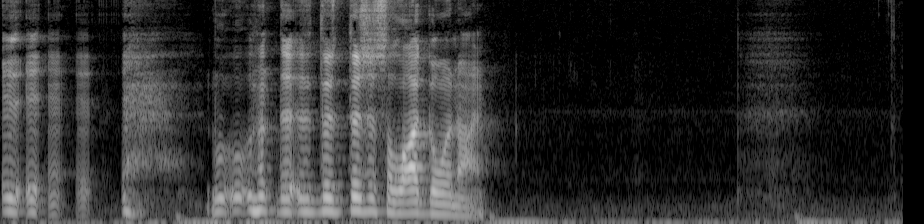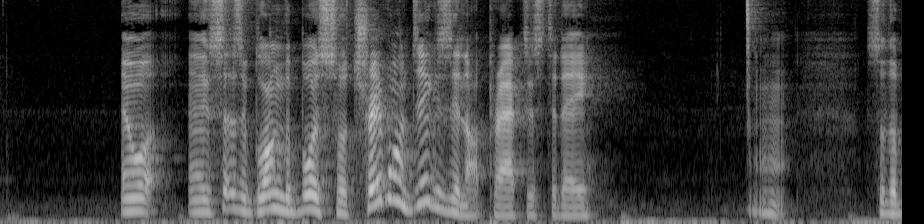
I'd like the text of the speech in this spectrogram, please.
It, it, it, there's just a lot going on. And, well, and it says it belonged to the boys. So Trevon Diggs is not practice today. So the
